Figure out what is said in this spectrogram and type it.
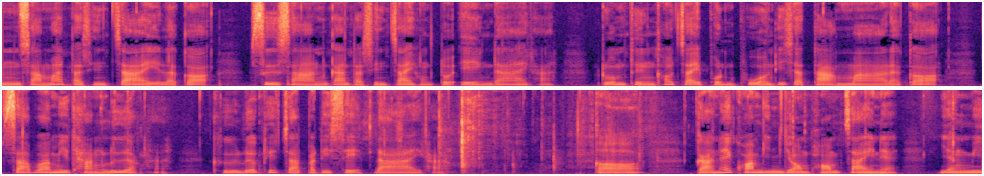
ลสามารถตัดสินใจ แล้วก็สื่อสารการตัดสินใจของตัวเองได้ค่ะ รวมถึงเข้าใจผลพวงที่จะตามมา แล้วก็ทราบว่ามีทางเลือกค่ะคือเลือกที่จะปฏิเสธได้ค่ะ ก็การให้ความยินยอมพร้อมใจเนี่ย ยังมี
